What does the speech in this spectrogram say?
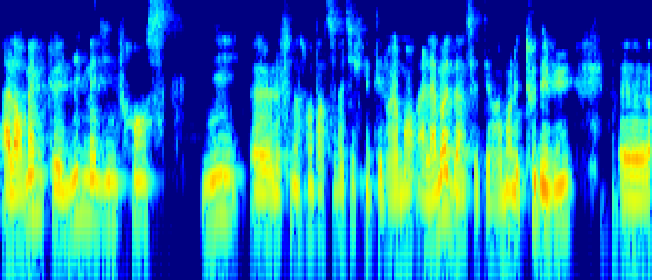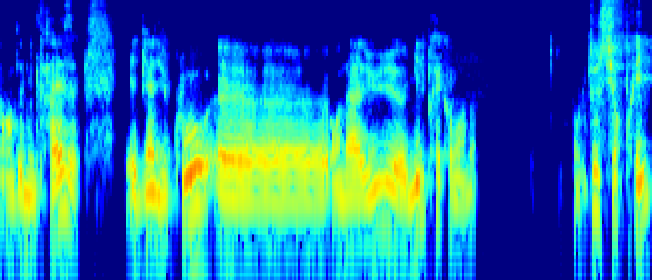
alors même que ni le Made in France ni euh, le financement participatif n'étaient vraiment à la mode, hein, c'était vraiment les tout débuts euh, en 2013, et bien du coup, euh, on a eu 1000 précommandes. Donc tous surpris.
